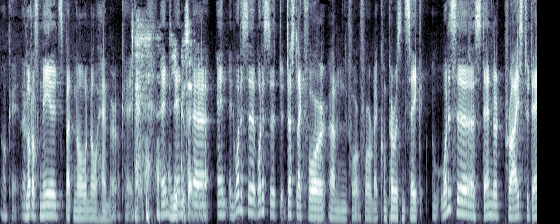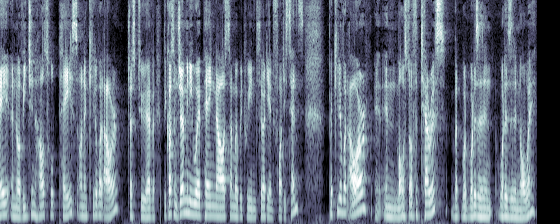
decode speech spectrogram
Okay, a lot of nails, but no no hammer. Okay, and and, uh, that, and and what is the what is the just like for um for for like comparison sake, what is the standard price today a Norwegian household pays on a kilowatt hour? Just to have because in Germany we're paying now somewhere between thirty and forty cents per kilowatt hour in, in most of the tariffs. But what what is it in what is it in Norway?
